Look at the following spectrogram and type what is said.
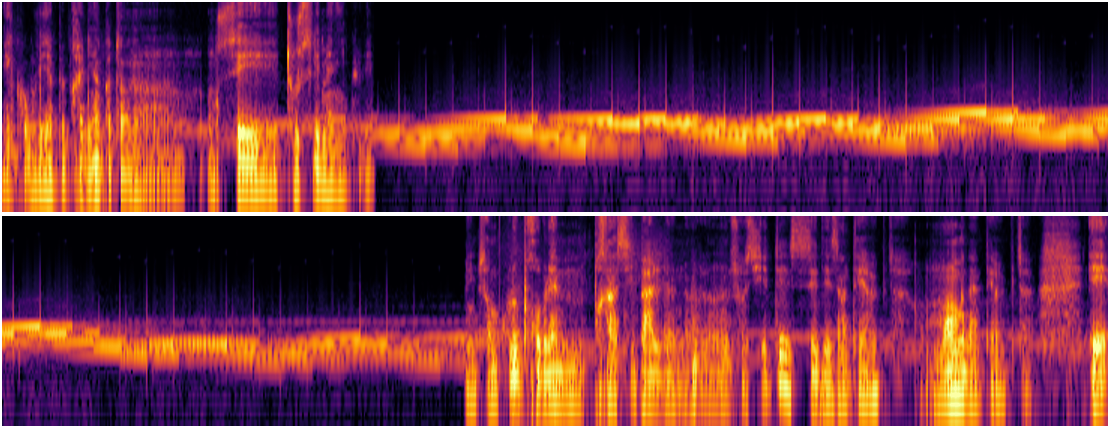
et qu'on vit à peu près bien quand on, on sait tous les manipuler. Il me semble que le problème principal de nos, sociétés, c'est des interrupteurs. On manque d'interrupteurs. Et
